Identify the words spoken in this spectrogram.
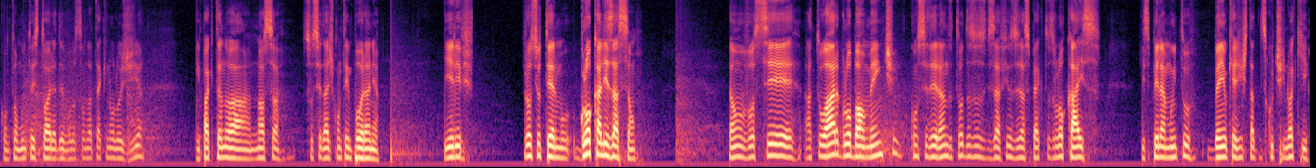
Contou muito a história da evolução da tecnologia, impactando a nossa sociedade contemporânea. E ele trouxe o termo globalização. Então, você atuar globalmente, considerando todos os desafios e aspectos locais, que espelha muito bem o que a gente está discutindo aqui.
